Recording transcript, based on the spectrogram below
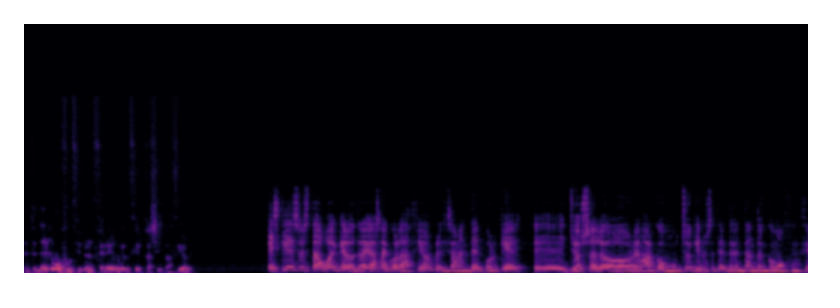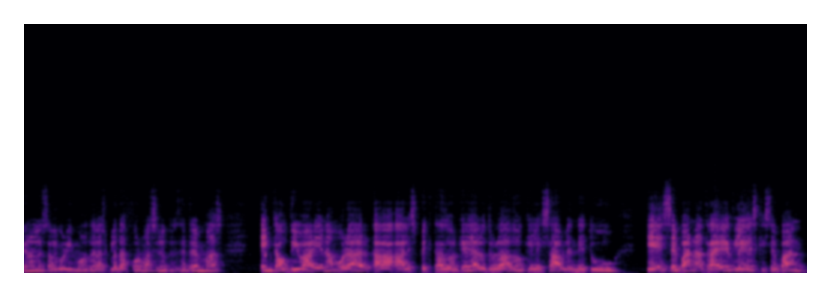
entender cómo funciona el cerebro en ciertas situaciones. Es que eso está guay que lo traigas a colación precisamente porque eh, yo se lo remarco mucho que no se centren tanto en cómo funcionan los algoritmos de las plataformas, sino que se centren más en cautivar y enamorar al espectador que hay al otro lado, que les hablen de tú, que sepan atraerles, que sepan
